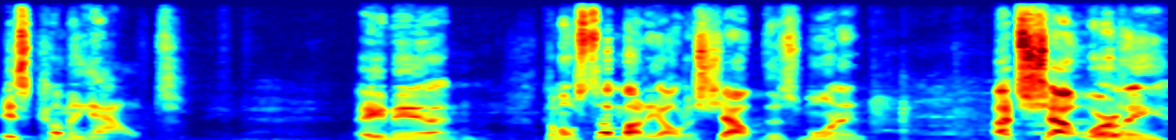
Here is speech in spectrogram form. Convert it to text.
is coming out. Amen. Come on, somebody ought to shout this morning. That's shout worthy.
